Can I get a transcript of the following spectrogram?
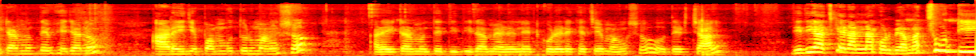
এটার মধ্যে ভেজানো। আর এই যে পম্বুতুর মাংস, আর এইটার মধ্যে দিদিরা ম্যারিনেট করে রেখেছে মাংস, ওদের চাল। দিদি আজকে রান্না করবে, আমার ছুটি,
